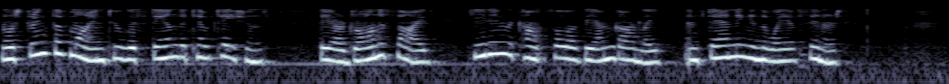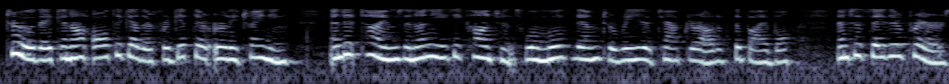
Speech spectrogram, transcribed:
nor strength of mind to withstand the temptations, they are drawn aside, heeding the counsel of the ungodly, and standing in the way of sinners. True, they cannot altogether forget their early training, and at times an uneasy conscience will move them to read a chapter out of the Bible and to say their prayers.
